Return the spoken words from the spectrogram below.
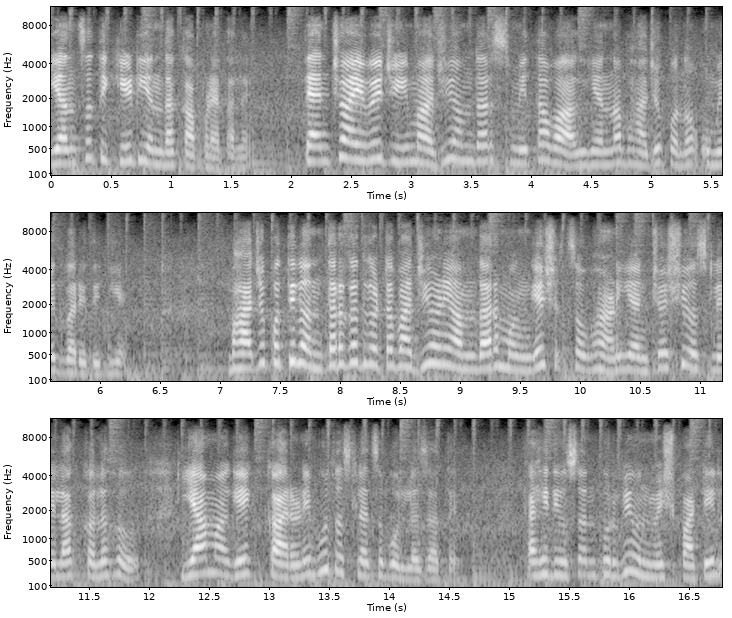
यांचं तिकीट यंदा कापण्यात आलंय. त्यांच्याऐवजी माजी आमदार स्मिता वाघ यांना भाजपनं उमेदवारी दिली आहे भाजपतील अंतर्गत गटबाजी आणि आमदार मंगेश चव्हाण यांच्याशी असलेला कलह यामागे कारणीभूत असल्याचं बोललं जात आहे. काही दिवसांपूर्वी उन्मेष पाटील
